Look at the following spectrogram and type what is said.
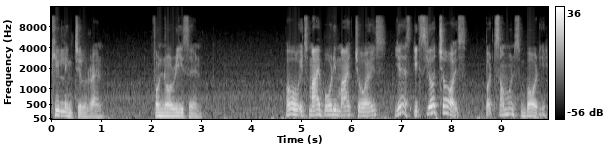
Killing children. For no reason. Oh it's my body my choice. Yes it's your choice. But someone's body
